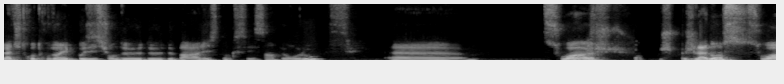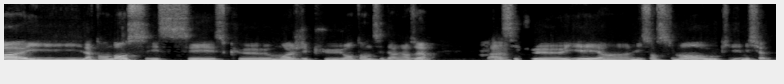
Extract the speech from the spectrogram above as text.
là, tu te retrouves dans les positions de, de, de barragiste, donc c'est un peu relou. Euh, soit je, l'annonce, soit il a tendance, et c'est ce que moi j'ai pu entendre ces dernières heures, bah, mmh. c'est qu'il y ait un licenciement ou qu'il démissionne.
